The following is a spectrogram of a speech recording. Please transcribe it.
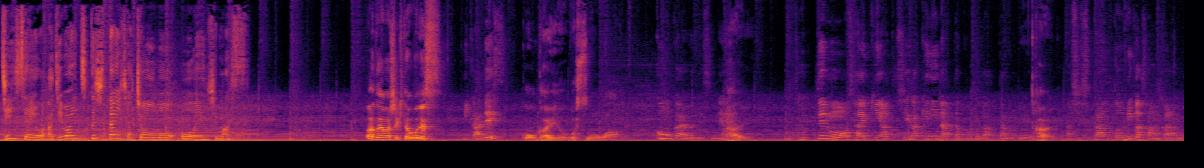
人生を味わい尽くしたい社長を応援します。改めまして北岡です。ミカです。今回のご質問は、今回はですね、はいとっても最近私が気になったことがあったので、はい。アシスタントミカさんからの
